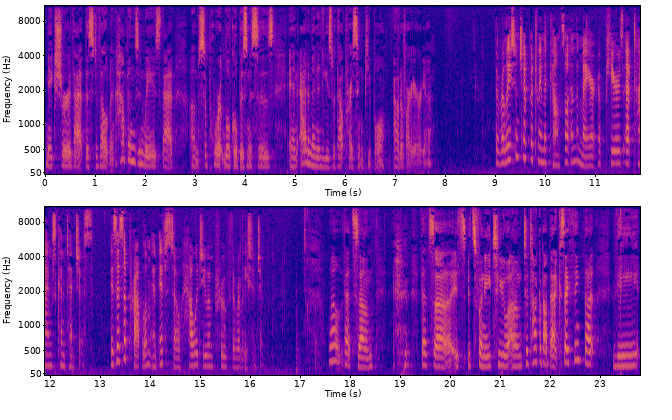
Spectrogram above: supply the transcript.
make sure that this development happens in ways that um, support local businesses and add amenities without pricing people out of our area. The relationship between the council and the mayor appears at times contentious. Is this a problem, and if so, how would you improve the relationship? Well, that's um, that's uh, it's it's funny to um, to talk about that because I think that the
